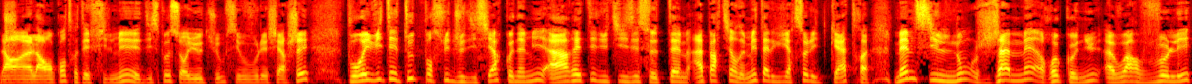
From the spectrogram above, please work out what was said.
La, la rencontre était filmée et dispo sur YouTube si vous voulez chercher. Pour éviter toute poursuite judiciaire, Konami a arrêté d'utiliser ce thème à partir de Metal Gear Solid 4, même s'ils n'ont jamais reconnu avoir volé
